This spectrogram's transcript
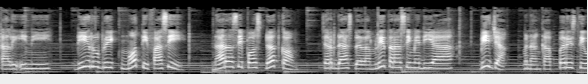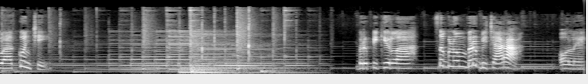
Kali ini di rubrik motivasi narasipos.com Cerdas dalam literasi media, bijak menangkap peristiwa kunci. Berpikirlah sebelum berbicara oleh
